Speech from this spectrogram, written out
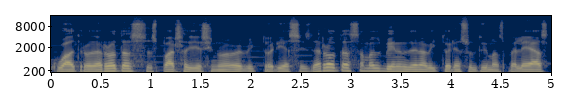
4 derrotas. Esparza 19 victorias, 6 derrotas. Ambas vienen de una victoria en sus últimas peleas.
